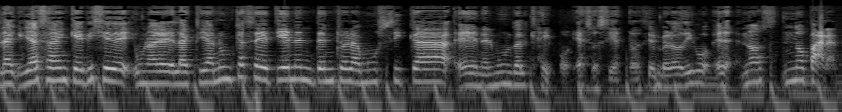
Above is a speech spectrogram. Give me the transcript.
la, ya saben que dije de una de la actividad nunca se detienen dentro de la música en el mundo del K-pop. Eso es cierto, siempre lo digo, eh, no, no paran.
